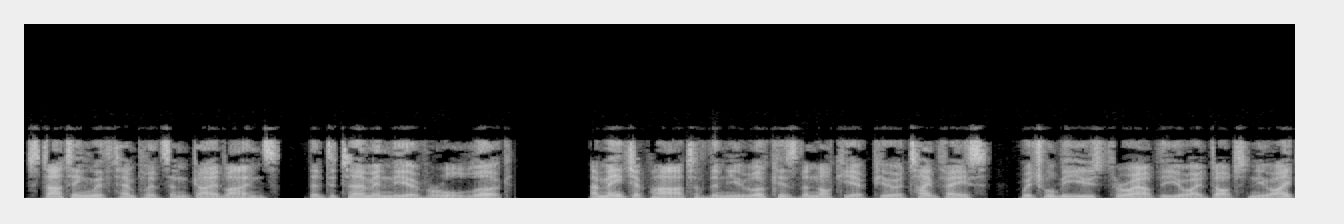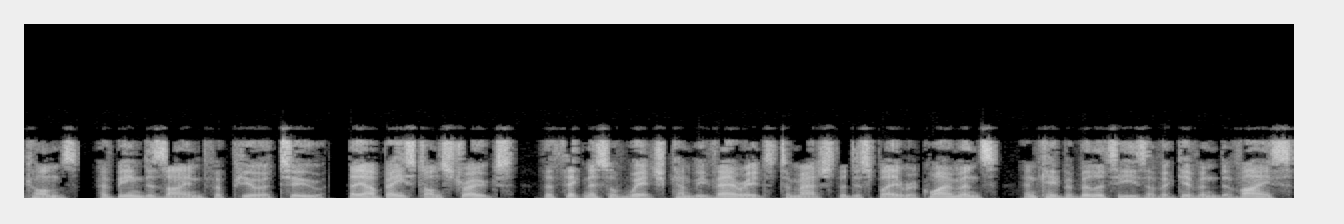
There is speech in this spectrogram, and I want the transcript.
starting with templates and guidelines, that determine the overall look. A major part of the new look is the Nokia Pure typeface, which will be used throughout the UI. New icons have been designed for Pure 2. They are based on strokes, the thickness of which can be varied to match the display requirements and capabilities of a given device.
